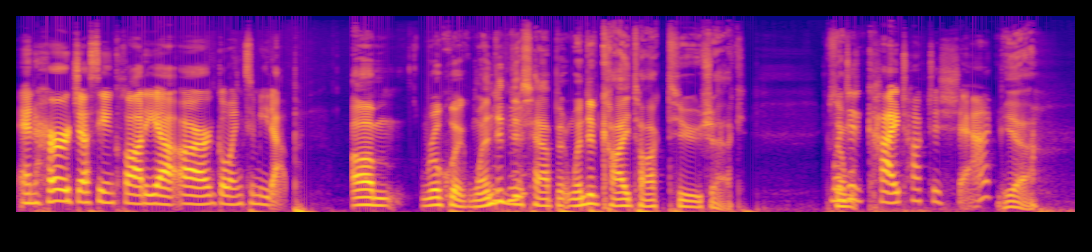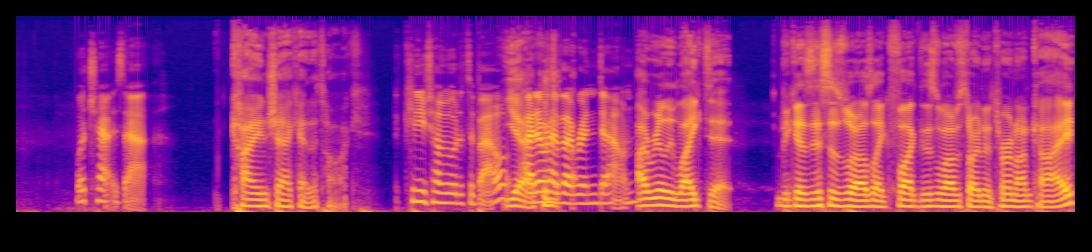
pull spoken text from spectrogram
and her, Jessie, and Claudia are going to meet up. Um, real quick, when Mm-hmm. did this happen? When did Kai talk to Shaq? When Some- did Kai talk to Shaq? Yeah. What chat is that? Kai and Shaq had a talk. Can you tell me what it's about? Yeah, I don't have that written down. I really liked it because this is where I was like, fuck, this is where I'm starting to turn on Kai.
